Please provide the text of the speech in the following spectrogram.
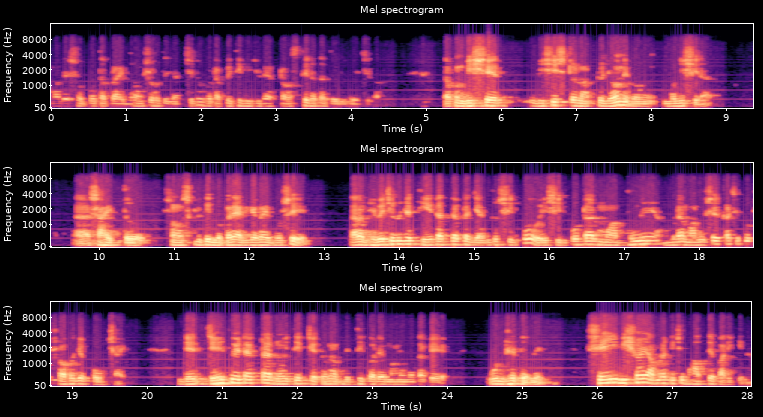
আমাদের সভ্যতা প্রায় ধ্বংস হতে যাচ্ছিল গোটা পৃথিবী জুড়ে একটা অস্থিরতা তৈরি হয়েছিল। তখন বিশ্বের বিশিষ্ট নাট্যজন এবং মনীষীরা সাহিত্য, সংস্কৃতির লোকেরা এক জায়গায় বসে তারা ভেবেছিল যে থিয়েটার তো একটা জ্যান্ত শিল্প, এই শিল্পটার মাধ্যমে আমরা মানুষের কাছে খুব সহজে পৌঁছাই। যে, যেহেতু এটা একটা নৈতিক চেতনা বৃদ্ধি করে, মানবতাকে ঊর্ধ্বে তোলে, সেই বিষয়ে আমরা কিছু ভাবতে পারি কিনা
